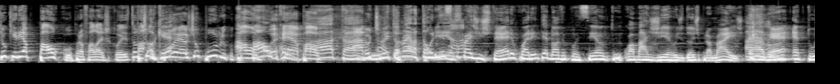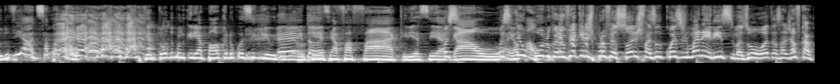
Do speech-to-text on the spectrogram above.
Que eu queria palco pra falar as coisas. Então eu Pa- tinha, um o quê? pu- eu tinha um público, Ah, palco. palco? É, palco. Ah, tá. Eu tinha- Então não era tão Por isso gay. que o magistério, 49%, com a Margerro de 2 pra mais, Ah, é, é tudo viado, sapatão. Porque todo mundo queria palco e não conseguiu, entendeu? É, então, queria é- ser a Fafá, queria ser a Você, Gal. você aí é tem o um público, eu vi aqueles professores fazendo coisas maneiríssimas, um ou outro, já ficava,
